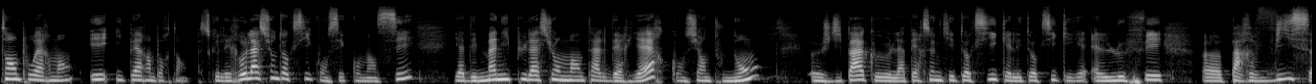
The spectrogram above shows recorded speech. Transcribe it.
temporairement est hyper important. Parce que les relations toxiques, on sait comment c'est, il y a des manipulations mentales derrière, conscientes ou non. Euh, je dis pas que la personne qui est toxique, elle est toxique et elle le fait euh, par vice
